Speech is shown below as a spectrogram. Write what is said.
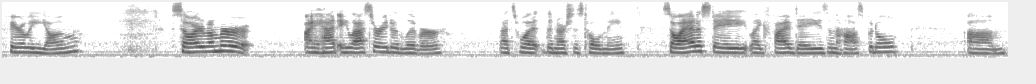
fairly young. So I remember I had a lacerated liver. That's what the nurses told me. So I had to stay like five days in the hospital. Um,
